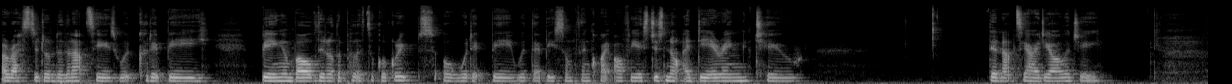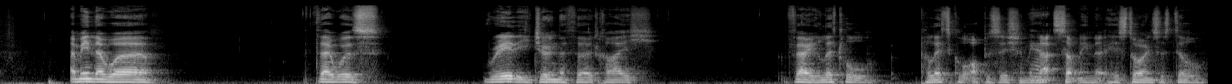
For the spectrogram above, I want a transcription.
arrested under the Nazis would could it be being involved in other political groups or would it be would there be something quite obvious just not adhering to the Nazi ideology I mean, there were. There was really during the Third Reich very little political opposition. I mean, Yeah. that's something that historians are still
